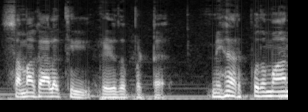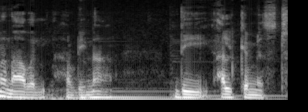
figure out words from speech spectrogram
சமகாலத்தில் எழுதப்பட்ட மிக அற்புதமான நாவல் அப்படின்னா தி அல்கெமிஸ்ட்.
